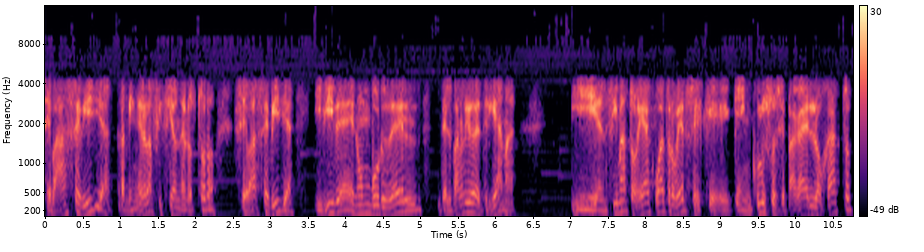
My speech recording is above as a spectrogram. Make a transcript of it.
se va a Sevilla, también era la afición de los toros, se va a Sevilla y vive en un burdel del barrio de Triana. Y encima torea cuatro veces, que, que incluso se paga en los gastos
